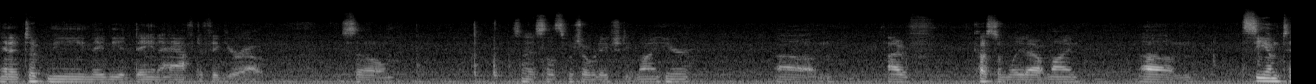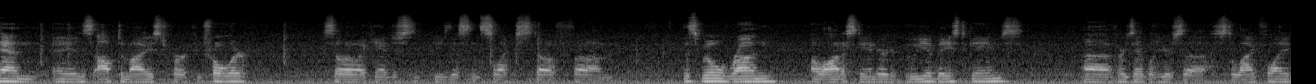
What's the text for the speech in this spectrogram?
and it took me maybe a day and a half to figure out. So, so, so let's switch over to HDMI here. Um, I've custom laid out mine. Um, CM10 is optimized for a controller, so I can't just use this and select stuff. Um, this will run a lot of standard Ouya based games. Uh, for example, here's a Stalagflight.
